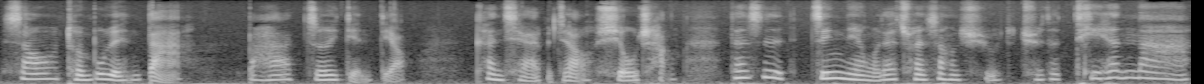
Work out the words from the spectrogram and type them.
稍臀部有点大，把它遮一点掉，看起来比较修长。但是今年我再穿上去，我就觉得天哪，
